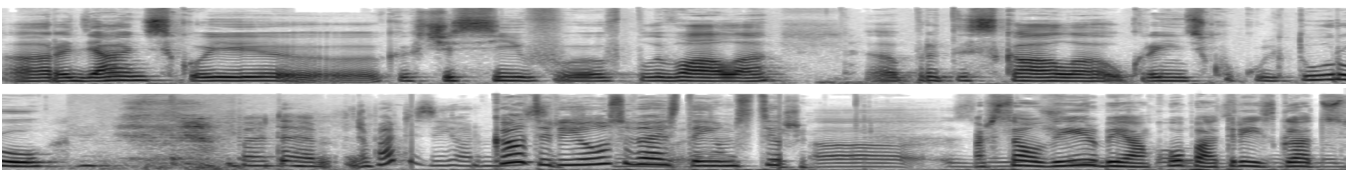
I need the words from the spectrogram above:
радянської часів впливала pritiskāla ukraiņu kultūru. But, Kāds ir jūsu vēstījums? Ar savu vīru bijām kopā trīs gadus,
